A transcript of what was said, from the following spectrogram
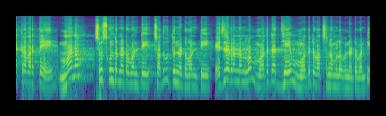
చక్రవర్తే మనం చూసుకుంటున్నటువంటి చదువుతున్నటువంటి యజ్ర గ్రంథంలో మొదటి అధ్యాయం మొదటి వచనంలో ఉన్నటువంటి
